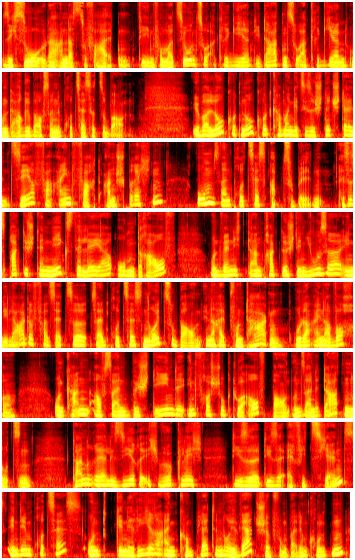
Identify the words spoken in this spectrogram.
sich so oder anders zu verhalten, die Informationen zu aggregieren, die Daten zu aggregieren und darüber auch seine Prozesse zu bauen. Über Low-Code, No-Code kann man jetzt diese Schnittstellen sehr vereinfacht ansprechen um seinen Prozess abzubilden. Es ist praktisch der nächste Layer obendrauf. Und wenn ich dann praktisch den User in die Lage versetze, seinen Prozess neu zu bauen, innerhalb von Tagen oder einer Woche, und kann auf seine bestehende Infrastruktur aufbauen und seine Daten nutzen, dann realisiere ich wirklich diese, diese Effizienz in dem Prozess und generiere eine komplette neue Wertschöpfung bei dem Kunden,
